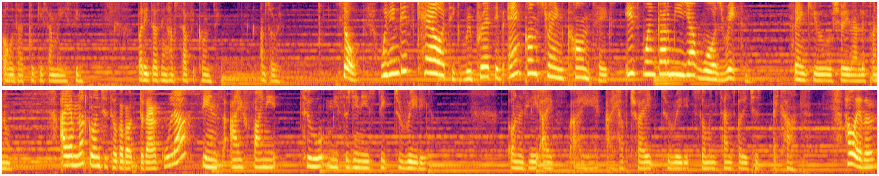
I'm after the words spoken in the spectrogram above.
oh, that book is amazing. But it doesn't have sapphic content. I'm sorry. So, within this chaotic, repressive, and constrained context is when Carmilla was written. Thank you, Sheridan Le Fanu. I am not going to talk about Dracula since I find it too misogynistic to read it. Honestly, I've, I, I have tried to read it so many times, but I just, I can't. However,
